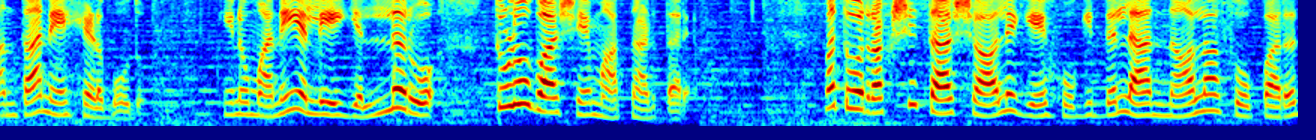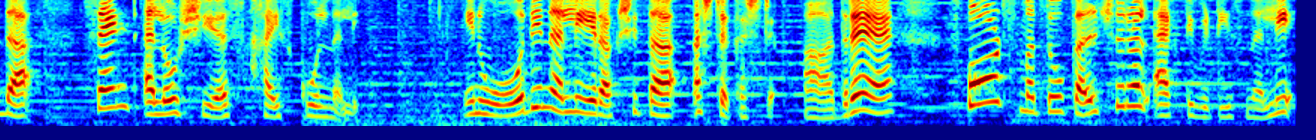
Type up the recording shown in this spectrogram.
ಅಂತಾನೆ ಹೇಳಬಹುದು ಇನ್ನು ಮನೆಯಲ್ಲಿ ಎಲ್ಲರೂ ತುಳು ಭಾಷೆ ಮಾತನಾಡ್ತಾರೆ. ಮತ್ತು ರಕ್ಷಿತಾ ಶಾಲೆಗೆ ಹೋಗಿದ್ದೆಲ್ಲ ನಾಲಾ ಸೋಪಾರದ ಸೆಂಟ್ ಅಲೋಶಿಯಸ್ ಹೈಸ್ಕೂಲ್ನಲ್ಲಿ. ಇನ್ನು ಓದಿನಲ್ಲಿ ರಕ್ಷಿತಾ ಅಷ್ಟಕ್ಕಷ್ಟೆ. ಆದರೆ ಸ್ಪೋರ್ಟ್ಸ್ ಮತ್ತು ಕಲ್ಚರಲ್ ಆಕ್ಟಿವಿಟೀಸ್ನಲ್ಲಿ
